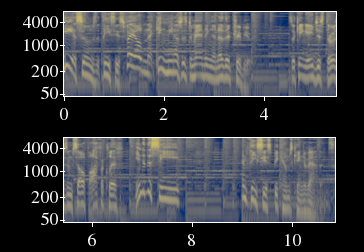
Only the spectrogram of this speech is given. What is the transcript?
he assumes that Theseus failed and that King Minos is demanding another tribute. So King Aegeus throws himself off a cliff into the sea, and Theseus becomes king of Athens.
